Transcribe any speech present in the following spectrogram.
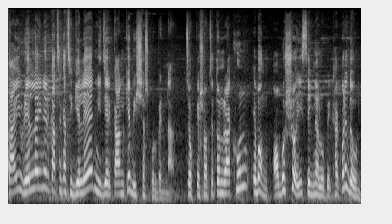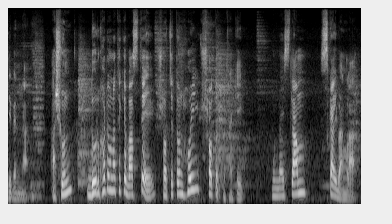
তাই রেল লাইনের কাছাকাছি গেলে নিজের কানকে বিশ্বাস করবেন না। চোখকে সচেতন রাখুন এবং অবশ্যই সিগন্যাল উপেক্ষা করে দৌড় দিবেন না। আসুন, দুর্ঘটনা থেকে বাঁচতে সচেতন হই, সতর্ক থাকি। মুন্না ইসলাম স্কাই বাংলা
